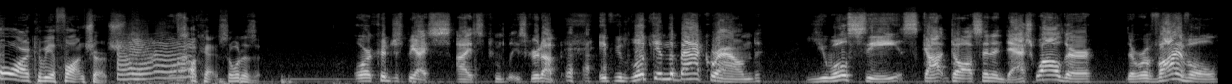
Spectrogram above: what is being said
or it could be a font in church okay so what is it or it could just be I, I completely screwed up. if you look in the background, you will see Scott Dawson and Dash Wilder, the revival,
